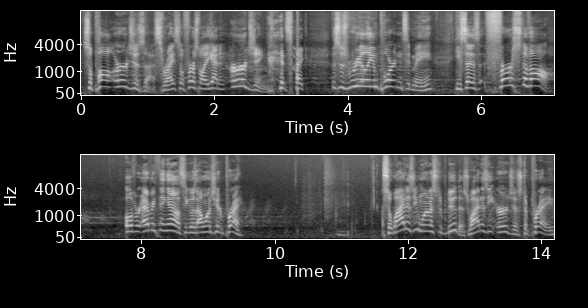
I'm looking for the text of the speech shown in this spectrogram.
So Paul urges us, right? So, first of all, you got an urging. It's like, this is really important to me. He says, first of all, over everything else, he goes, I want you to pray. So, why does he want us to do this? Why does he urge us to pray,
